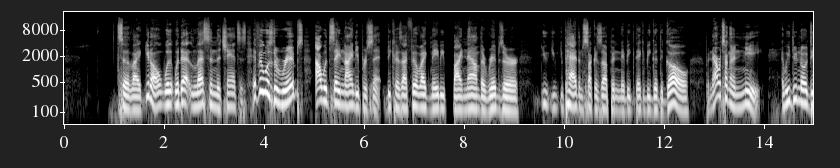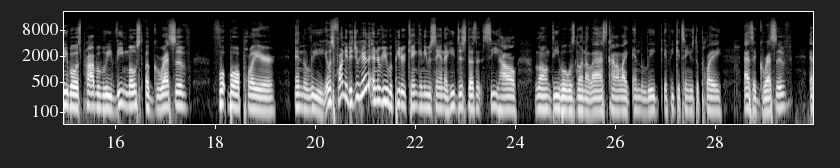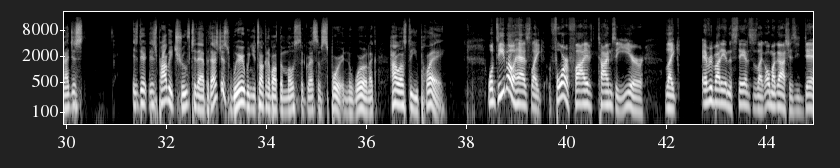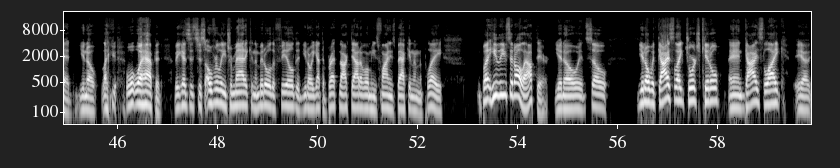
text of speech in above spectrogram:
to like, you know, would, would that lessen the chances? If it was the ribs, I would say 90% because I feel like maybe by now the ribs are you you, you pad them suckers up and they be they could be good to go. But now we're talking a knee. And we do know Deebo is probably the most aggressive football player in the league. It was funny. Did you hear the interview with Peter King and he was saying that he just doesn't see how long Deebo was going to last kind of like in the league if he continues to play as aggressive. And I just is there there's probably truth to that, but that's just weird when you're talking about the most aggressive sport in the world. Like how else do you play? Well, Deebo has like four or five times a year, like everybody in the stands is like, "Oh my gosh, is he dead?" You know, like what, what happened? Because it's just overly dramatic in the middle of the field, and you know he got the breath knocked out of him. He's fine. He's back in on the play, but he leaves it all out there. You know, and so you know with guys like George Kittle and guys like uh,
